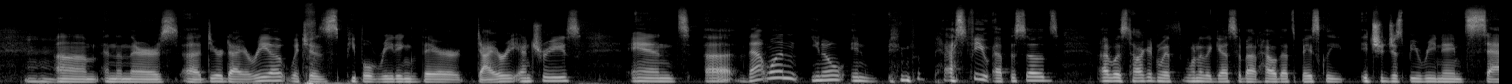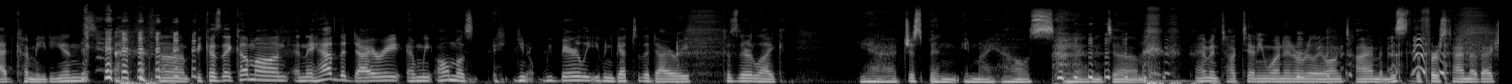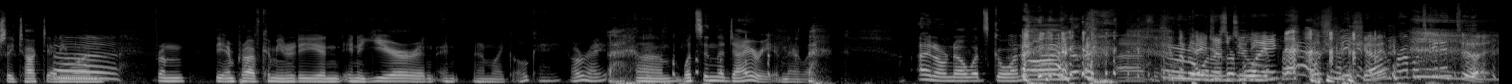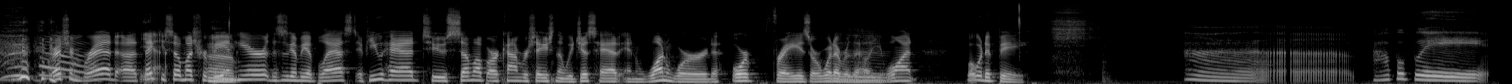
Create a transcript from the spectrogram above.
Um, and then there's uh, Dear Diarrhea, which is people reading their diary entries. And uh, that one, you know, in, in the past few episodes, I was talking with one of the guests about how that's basically it should just be renamed "Sad Comedians" um, because they come on and they have the diary, and we almost, you know, we barely even get to the diary because they're like, "Yeah, I've just been in my house and um, I haven't talked to anyone in a really long time, and this is the first time I've actually talked to anyone from." The improv community in, in a year, and, and, and I'm like, okay, all right. Um, what's in the diary? And they're like, I don't know what's going on. Uh, so I the don't know what pages I'm are doing. blank. Portion of the Speaking of show. improv, let's get into it. Gretchen, Brad, uh, thank Yeah. you so much for being Um, here. This is going to be a blast. If you had to sum up our conversation that we just had in one word or phrase or whatever the hell you want, what would it be? Uh, probably.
